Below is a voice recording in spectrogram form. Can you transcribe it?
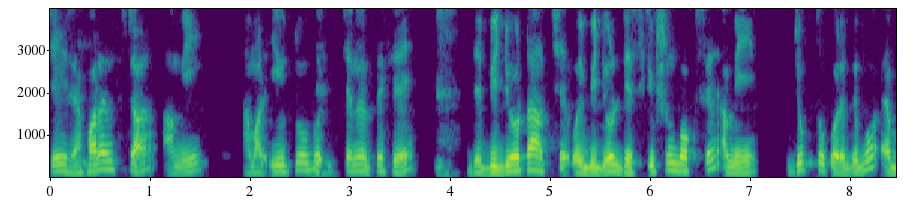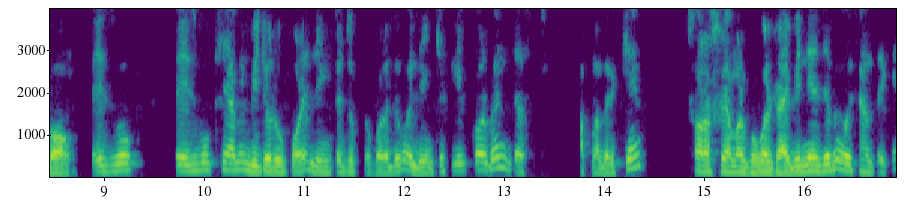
যেই রেফারেন্সটা আমি আমার ইউটিউব চ্যানেল থেকে যে ভিডিওটা আছে, ওই ভিডিওর ডেসক্রিপশন বক্সে আমি যুক্ত করে দেব এবং ফেসবুক ফেসবুকে আমি ভিডিওর উপরে লিঙ্কটা যুক্ত করে দেবো। ওই লিঙ্কে ক্লিক করবেন জাস্ট আপনাদেরকে সরাসরি আমার গুগল ড্রাইভে নিয়ে যাবে। ওইখান থেকে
